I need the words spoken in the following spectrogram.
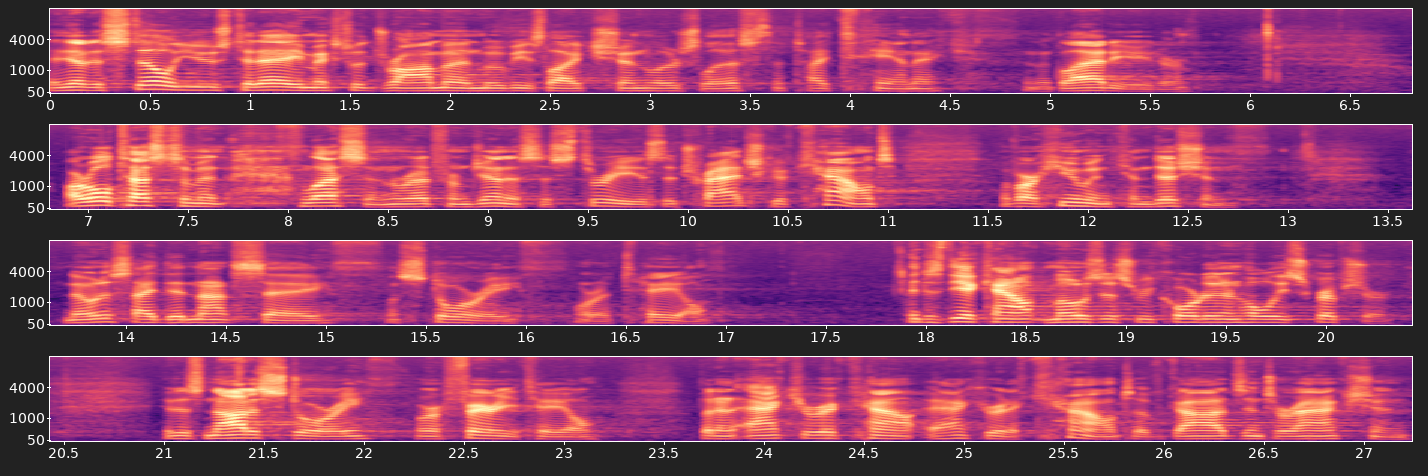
and yet is still used today mixed with drama in movies like Schindler's List, The Titanic, and The Gladiator. Our Old Testament lesson, read from Genesis 3, is the tragic account of our human condition. Notice I did not say a story or a tale. It is the account Moses recorded in Holy Scripture. It is not a story or a fairy tale, but an accurate account, accurate account of God's interaction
